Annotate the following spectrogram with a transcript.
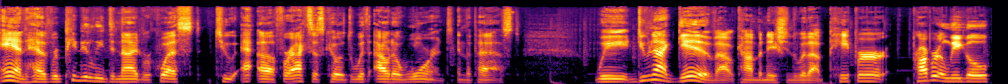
and has repeatedly denied requests to uh, for access codes without a warrant in the past. We do not give out combinations without paper proper legal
